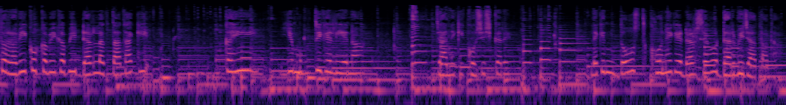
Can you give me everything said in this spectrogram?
तो रवि को कभी कभी डर लगता था कि कहीं ये मुक्ति के लिए ना जाने की कोशिश करे। लेकिन दोस्त खोने के डर से वो डर भी जाता था।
